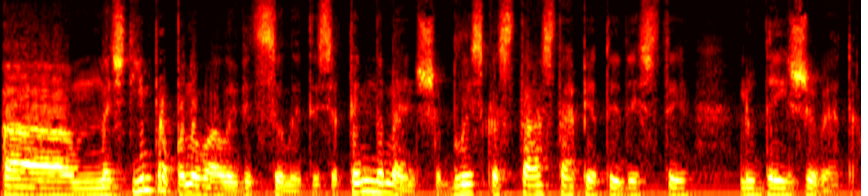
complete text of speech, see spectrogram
А, значить, їм пропонували відселитися. Тим не менше, близько 100-150 людей живе там.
